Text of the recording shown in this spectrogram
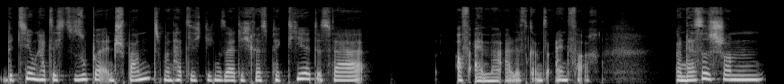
Beziehung hat sich super entspannt, man hat sich gegenseitig respektiert, es war auf einmal alles ganz einfach. Und das ist schon,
